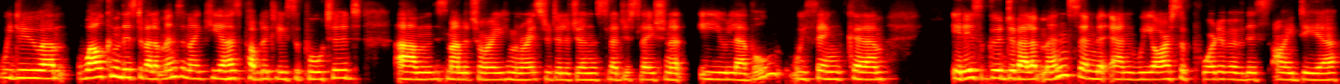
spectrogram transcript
we do um, welcome this development, and IKEA has publicly supported um, this mandatory human rights due diligence legislation at EU level. We think um, it is good development, and and we are supportive of this idea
